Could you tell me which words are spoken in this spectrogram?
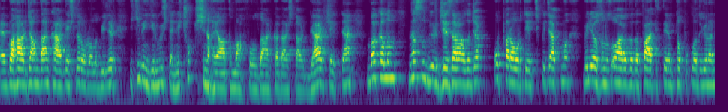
e, Bahar Candan kardeşler olabilir. 2023'te ne çok kişinin hayatı mahvoldu arkadaşlar. Gerçekten bakalım nasıl bir ceza alacak? O para ortaya çıkacak mı? Biliyorsunuz o arada da Fatih Terim topukladı Yunanistan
